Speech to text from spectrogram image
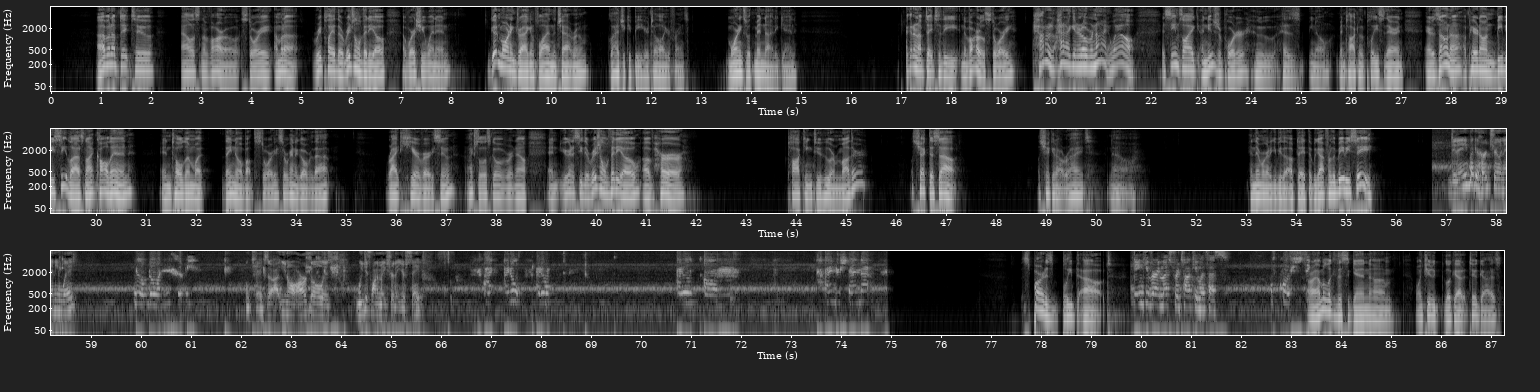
I have an update to Alicia Navarro story. I'm to replay the original video of where she went in. Good morning, Dragonfly, in the chat room. Glad you could be here. Tell all your friends. Mornings with Midnight again. I got an update to the Navarro story how did how did I get it overnight? Well, it seems like a news reporter who has you know been talking to the police there in Arizona appeared on BBC last night, called in, and told them what they know about the story. So we're going to go over that right here very soon. Actually, let's go over it now, and you're going to see the original video of her talking to who her mother. Let's check this out. Let's check it out right now. And then we're going to give you the update that we got from the BBC. Did anybody hurt you in any way? No, no one hurt me. Okay, because uh, you know our goal is we just want to make sure that you're safe. I, I don't, I don't, I don't, um, I understand that. This part is bleeped out. Thank you very much for talking with us. Of course. All right, I'm gonna look at this again. Um, I want you to look at it too, guys,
